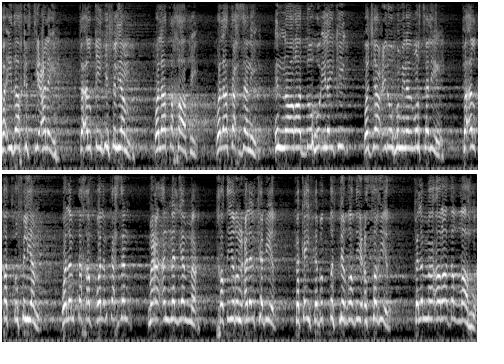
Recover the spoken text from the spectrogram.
فإذا خفت عليه فألقيه في اليم ولا تخافي ولا تحزني. إنا رادوه إليك وجاعلوه من المرسلين. فألقته في اليم ولم تخف ولم تحزن مع أن اليم خطير على الكبير فكيف بالطفل الرضيع الصغير؟ فلما أراد الله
